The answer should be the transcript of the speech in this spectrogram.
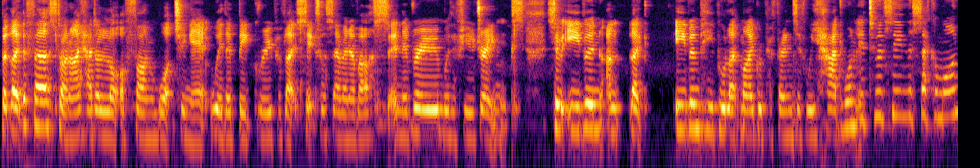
but like the first one, I had a lot of fun watching it with a big group of like six or seven of us in the room with a few drinks. So even like even people like my group of friends, if we had wanted to have seen the second one,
